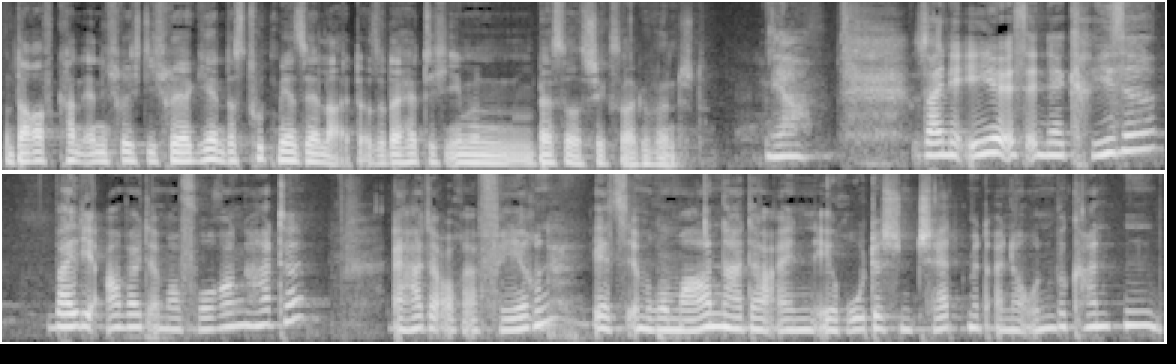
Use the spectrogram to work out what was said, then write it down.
Und darauf kann er nicht richtig reagieren. Das tut mir sehr leid. Also da hätte ich ihm ein besseres Schicksal gewünscht. Ja, seine Ehe ist in der Krise weil die Arbeit immer Vorrang hatte. Er hatte auch Affären. Jetzt im Roman hat er einen erotischen Chat mit einer Unbekannten.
